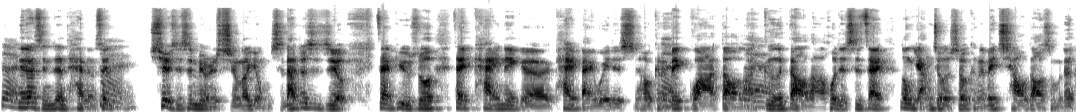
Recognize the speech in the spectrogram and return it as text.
那段时间真的太冷，所以对确实是没有人使用到泳池，它就是只有在譬如说在开那个开百威的时候，可能被刮到啦、割到啦，或者是在弄洋酒的时候可能被敲到什么的，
